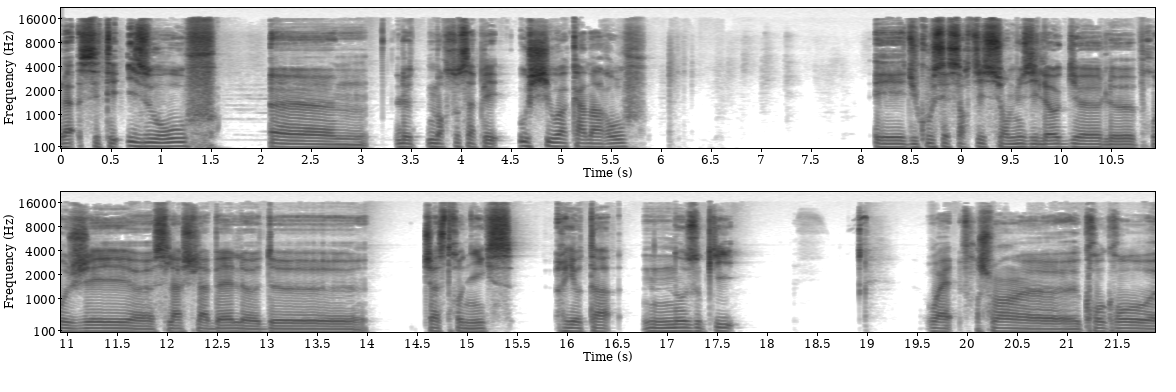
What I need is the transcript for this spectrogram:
Voilà, c'était Izuru. Euh, le morceau s'appelait Ushiwa Kamaru. Et du coup, c'est sorti sur Musilog, euh, le projet euh, slash label de Jastronics, Ryota Nozuki. Ouais, franchement, gros gros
